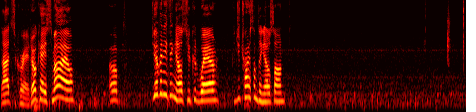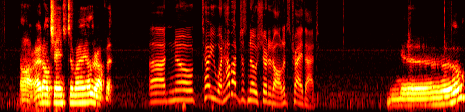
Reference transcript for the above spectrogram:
That's great. Okay, smile. Uh, do you have anything else you could wear? Could you try something else on? Alright, I'll change to my other outfit. Uh, no. Tell you what, how about just no shirt at all? Let's try that. No.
